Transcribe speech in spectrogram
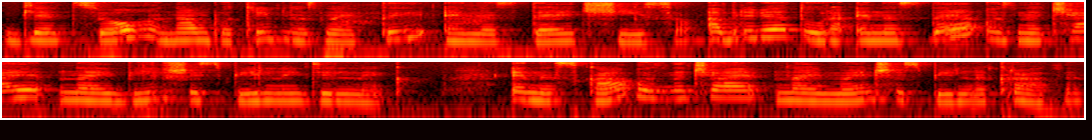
Для цього нам потрібно знайти НСД чисел. Абревіатура НСД означає найбільший спільний дільник. НСК означає найменше спільне кратне.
